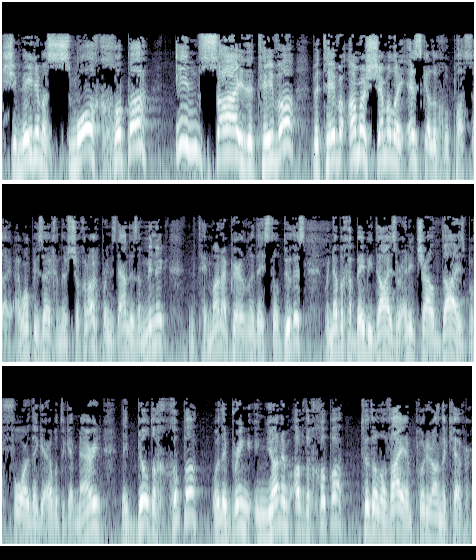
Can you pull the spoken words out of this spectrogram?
She made him a small chuppah inside the teva, but teva amar shemaloi eska lechupasai. I won't be zeich. And the Shulchan Aruch brings down. There's a minig in Teiman. Apparently, they still do this. Whenever a baby dies or any child dies before they get able to get married, they build a chuppah or they bring inyanim of the chuppah to the levaya and put it on the kever.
